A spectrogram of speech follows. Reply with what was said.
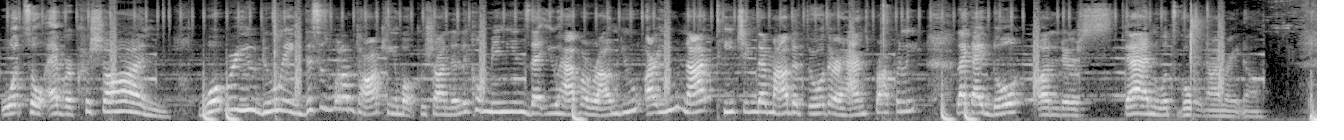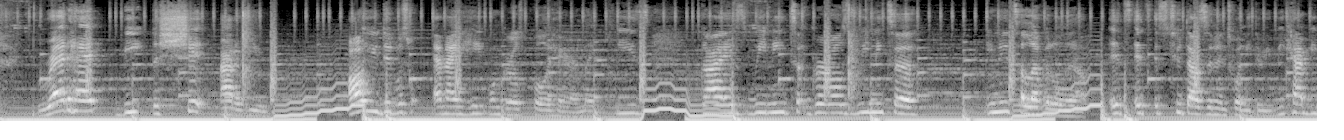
whatsoever. Chrisean, what were you doing? This is what I'm talking about, Chrisean. The little minions that you have around you, are you not teaching them how to throw their hands properly? Like, I don't understand what's going on right now. Redhead beat the shit out of you. All you did was, and I hate when girls pull hair. Like, please, guys, we need to, girls, we need to you need to level it up. It's it's it's 2023. We can't be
